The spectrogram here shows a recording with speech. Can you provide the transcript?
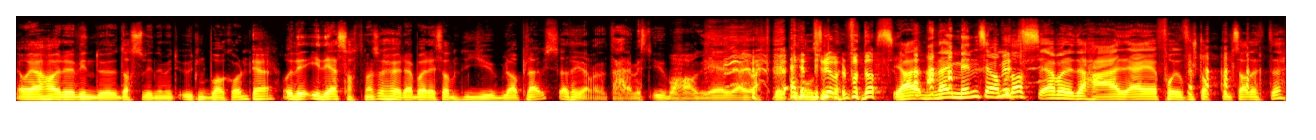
Og jeg har vinduet, dassvinduet mitt uten bakgården. Yeah. Og det, idet jeg satte meg, så hører jeg bare sånn jubelapplaus. Jeg tenkte "Men dette her er mest ubehagelig. Jeg har vært med på noen Jeg tror jeg var på dass. ja, Nei, mens jeg var på dass. Jeg bare, det her, jeg får jo forstoppelse av dette.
